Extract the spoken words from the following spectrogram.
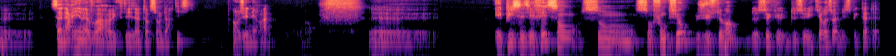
euh, ça n'a rien à voir avec les intentions de l'artiste, en général. et puis, ces effets sont, sont, sont fonction, justement, de, ce que, de celui qui reçoit, du spectateur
